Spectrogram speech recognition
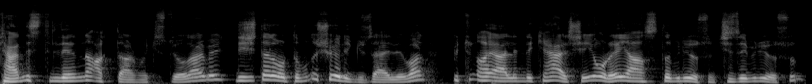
kendi stillerini aktarmak istiyorlar ve dijital ortamında şöyle güzelliği var. Bütün hayalindeki her şeyi oraya yansıtabiliyorsun, çizebiliyorsun.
